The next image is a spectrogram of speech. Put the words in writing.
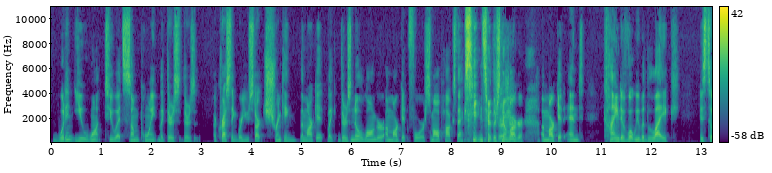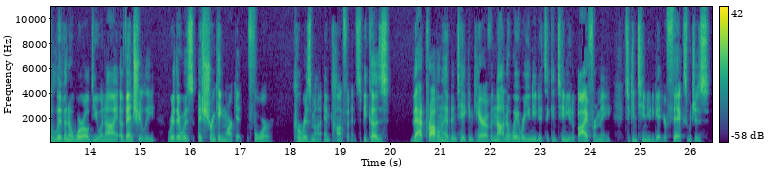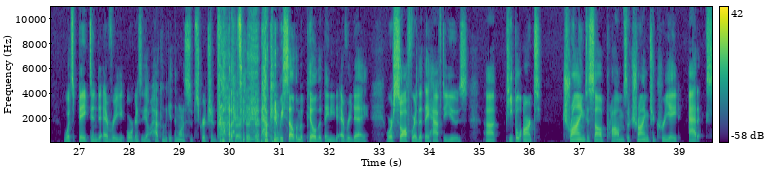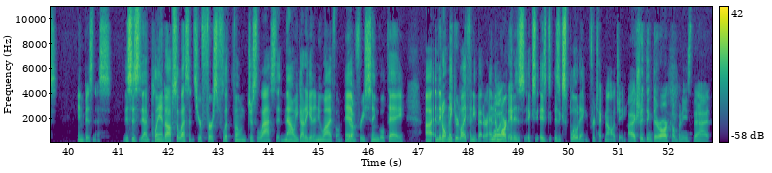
Wouldn't you want to at some point, like there's there's a cresting where you start shrinking the market? Like there's no longer a market for smallpox vaccines, or there's Sure, no sure. longer a market. And kind of what we would like is to live in a world, you and I, eventually, where there was a shrinking market for charisma and confidence because that problem had been taken care of and not in a way where you needed to continue to buy from me to continue to get your fix, which is what's baked into every organization. You know, how can we get them on a subscription product? Sure, sure, sure. how can we sell them a pill that they need every day or software that they have to use? Uh, people aren't trying to solve problems; they're trying to create addicts in business. This is uh, planned obsolescence. Your first flip phone just lasted. Now you got to get a new iPhone Yeah. every single day, uh, and they don't make your life any better. And Well, the market is, is is exploding for technology. I actually think there are companies that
